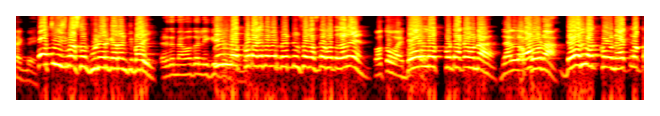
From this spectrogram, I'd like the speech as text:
থাকবে। পঁচিশ বছর গুণের গ্যারান্টি ভাই। মেমোতে লিখে লক্ষ টাকা দামের বেডরুম আজকে কত জানেন? কত ভাই? দেড় লক্ষ টাকাও না। লক্ষ না? দেড় লক্ষ না এক লক্ষ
